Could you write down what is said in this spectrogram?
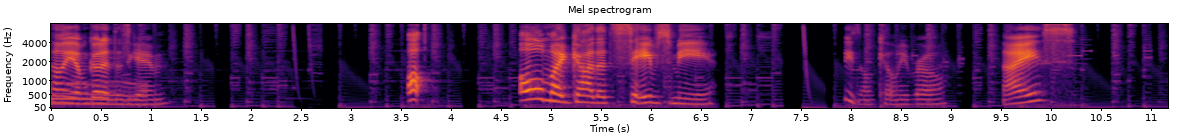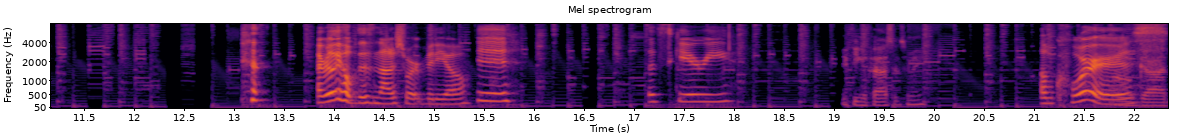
Tell you, I'm good at this game. Oh! Oh my god, that saves me. Please don't kill me, bro. Nice. I really hope this is not a short video. Eh. That's scary. If you can pass it to me. Of course. Oh course. god.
